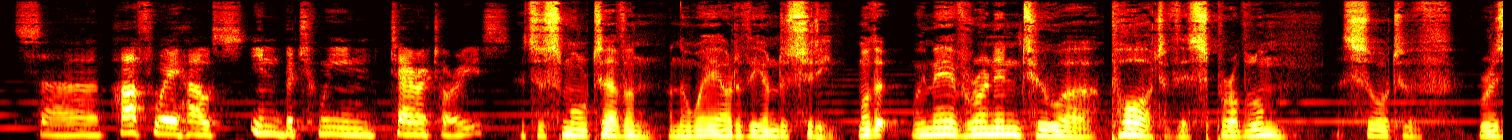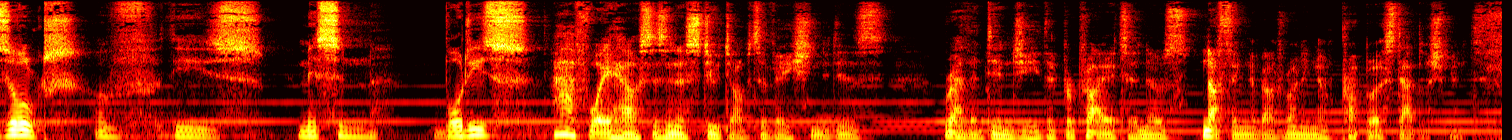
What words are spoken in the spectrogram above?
It's a halfway house in between territories. It's a small tavern on the way out of the Undercity. Mother, we may have run into a part of this problem, a sort of result of these missing bodies. Halfway House is an astute observation. It is rather dingy. The proprietor knows nothing about running a proper establishment.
